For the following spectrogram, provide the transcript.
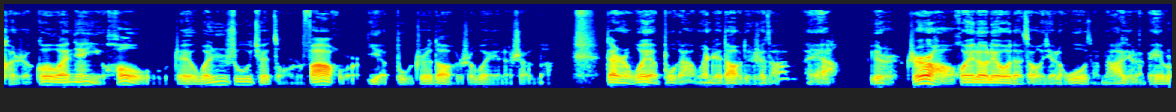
可是过完年以后，这文书却总是发火，也不知道是为了什么。但是我也不敢问这到底是怎么了呀。于是只好灰溜溜的走进了屋子，拿起了背包，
